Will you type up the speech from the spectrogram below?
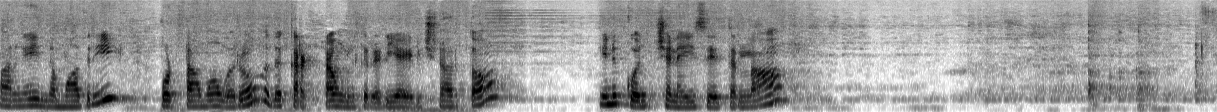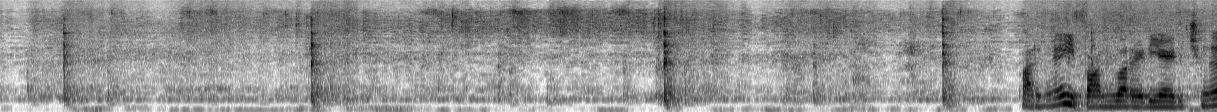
பாருங்கள் இந்த மாதிரி ஒட்டாமல் வரும். அது கரெக்டாக உங்களுக்கு ரெடி ஆகிடுச்சுன்னு அர்த்தம். இன்னும் கொஞ்சம் நெய் சேர்த்துடலாம். பாருங்கள் இப்போ அல்வா ரெடி ஆகிடுச்சுங்க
